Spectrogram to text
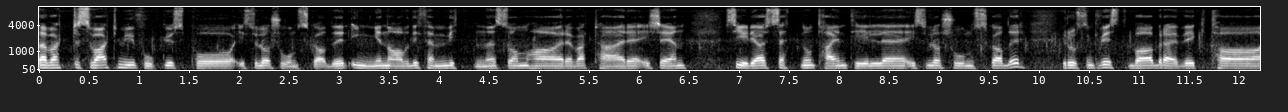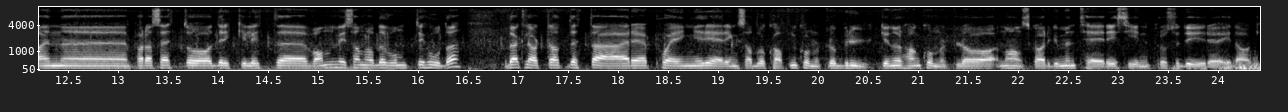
Det har vært svært mye fokus på isolasjonsskader. Ingen av de fem vitnene som har vært her i Skien, sier de har sett noen tegn til isolasjonsskader. Rosenquist ba Breivik ta en Paracet og drikke litt vann hvis han hadde vondt i hodet. Det er klart at Dette er poeng regjeringsadvokaten kommer til å bruke når han, å, når han skal argumentere i sin prosedyre i dag.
